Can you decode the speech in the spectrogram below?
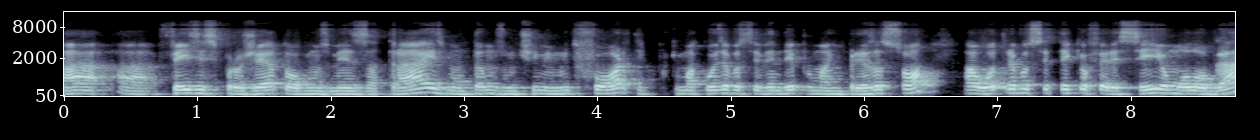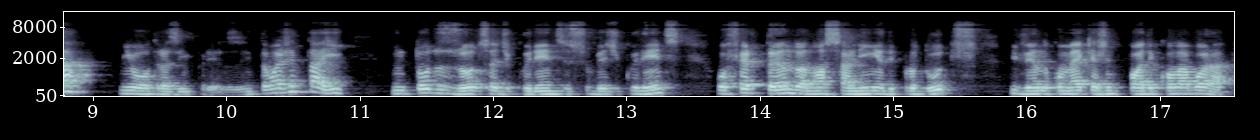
a, a, fez esse projeto alguns meses atrás, montamos um time muito forte, porque uma coisa é você vender para uma empresa só, a outra é você ter que oferecer e homologar em outras empresas. Então, a gente está aí em todos os outros adquirentes e subadquirentes, ofertando a nossa linha de produtos e vendo como é que a gente pode colaborar.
